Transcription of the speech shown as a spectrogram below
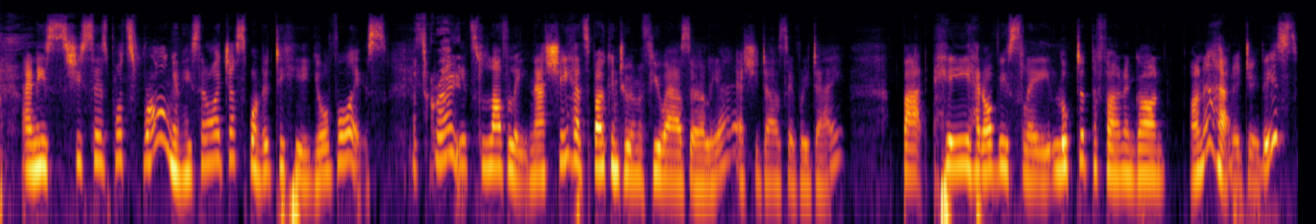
and he's, she says, What's wrong? And he said, oh, I just wanted to hear your voice. that's great. It's lovely. Now, she had spoken to him a few hours earlier, as she does every day. But he had obviously looked at the phone and gone, I know how to do this.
